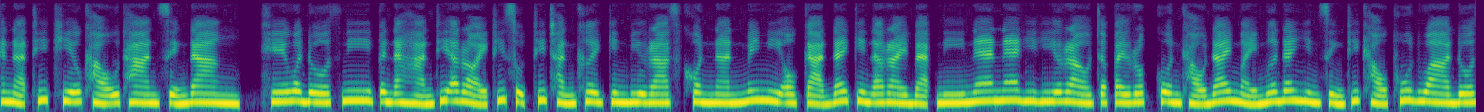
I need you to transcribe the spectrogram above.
ขณะที่เคี้ยวเขาอุทานเสียงดัง เควาโดสนี่เป็นอาหารที่อร่อยที่สุดที่ฉันเคยกินบีรัสคนนั้นไม่มีโอกาสได้กินอะไรแบบนี้แน่แน่ฮิฮิเราจะไปรบกวนเขาได้ไหมเมื่อได้ยินสิ่งที่เขาพูดวาโดส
